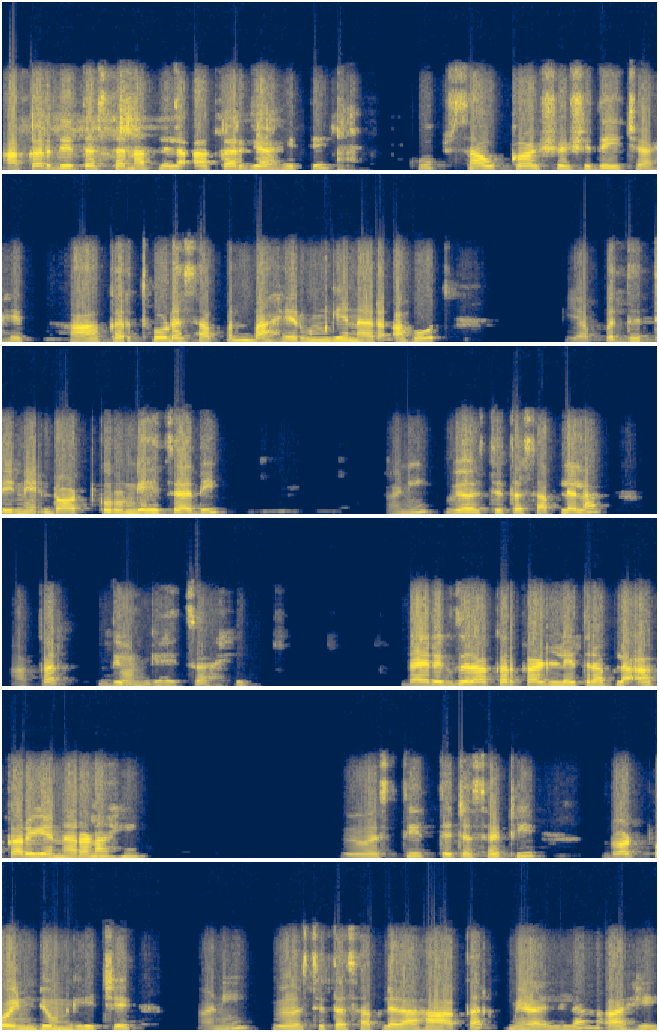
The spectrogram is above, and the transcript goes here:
आकार देत असताना आपल्याला आकार जे आहे ते खूप सावकाश असे द्यायचे आहेत. हा आकार थोडासा आपण बाहेरून घेणार आहोत. या पद्धतीने डॉट करून घ्यायचा आधी आणि व्यवस्थित असा आपल्याला आकार देऊन घ्यायचं आहे. डायरेक्ट जर आकार काढले तर आपला आकार येणार नाही. व्यवस्थित त्याच्यासाठी डॉट पॉइंट देऊन घ्यायचे आणि व्यवस्थित असा आपल्याला हा आकार मिळालेला आहे.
